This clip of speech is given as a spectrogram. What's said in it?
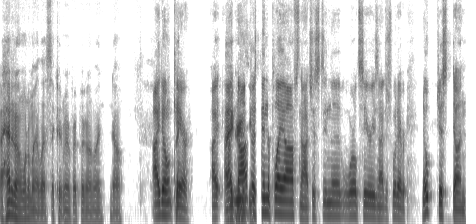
I had it on one of my lists. I couldn't remember if I put it on mine. No. I don't But- care. I, I agree not just in the playoffs, not just in the World Series, not just whatever. Nope, just done.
